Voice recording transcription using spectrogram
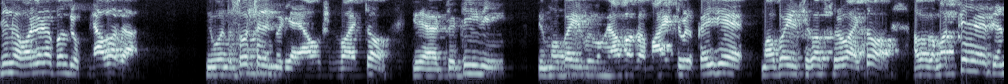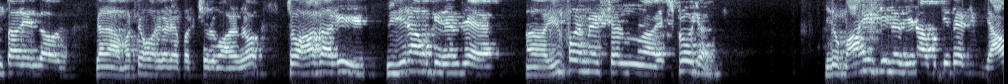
ಇದರಿಂದ ಹೊರಗಡೆ ಬಂದ್ರು. ಯಾವಾಗ? ಈ ಒಂದು ಸೋಷಿಯಲ್ ಮೀಡಿಯಾ ಯಾವಾಗ ಶುರುವಾಯ್ತೋ ಟಿ ವಿ ಈ ಮೊಬೈಲ್ಗಳು ಯಾವಾಗ ಮಾಹಿತಿಗಳು ಕೈಗೆ ಮೊಬೈಲ್ ಸಿಗೋಕೆ ಶುರುವಾಯ್ತೋ, ಅವಾಗ ಮತ್ತೆ ಗ್ರಂಥಾಲಯದಿಂದ ಜನ ಮತ್ತೆ ಹೊರಗಡೆ ಬರೋಕ್ಕೆ ಶುರು ಮಾಡಿದ್ರು. ಸೊ ಹಾಗಾಗಿ ಈಗ ಏನಾಗ್ಬಿಟ್ಟಿದೆ ಅಂದ್ರೆ ಇನ್ಫಾರ್ಮೇಶನ್ ಎಕ್ಸ್ಪ್ಲೋಷನ್ ಇದು ಮಾಹಿತಿ ಅನ್ನೋದು ಏನಾಗ್ಬಿಟ್ಟಿದೆ ನಿಮ್ಗೆ ಯಾವ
